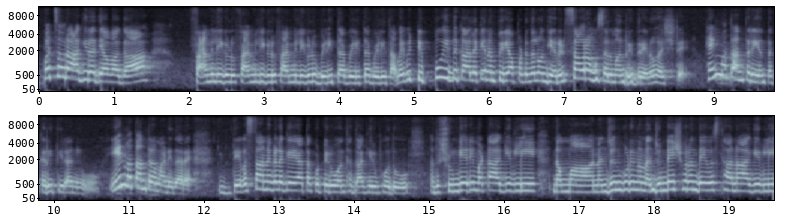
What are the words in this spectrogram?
ಇಪ್ಪತ್ತು ಸಾವಿರ ಆಗಿರೋದು ಯಾವಾಗ? ಫ್ಯಾಮಿಲಿಗಳು ಫ್ಯಾಮಿಲಿಗಳು ಫ್ಯಾಮಿಲಿಗಳು ಬೆಳೀತಾ ಬೆಳೀತಾ ಬೆಳೀತಾ. ಮೇ ಬಿ ಟಿಪ್ಪು ಇದ್ದ ಕಾಲಕ್ಕೆ ನಮ್ಮ ಪಿರಿಯಾಪಟ್ಟಣದಲ್ಲಿ ಒಂದು ಎರಡು ಸಾವಿರ ಮುಸಲ್ಮಾನರಿದ್ರೇನೋ ಅಷ್ಟೇ. ಹೆಂಗ್ ಮತಾಂತರಿ ಅಂತ ಕರಿತೀರಾ ನೀವು? ಏನ್ ಮತಾಂತರ ಮಾಡಿದ್ದಾರೆ? ದೇವಸ್ಥಾನಗಳಿಗೆ ಆತ ಕೊಟ್ಟಿರುವಂತದ್ದಾಗಿರ್ಬೋದು ಅದು ಶೃಂಗೇರಿ ಮಠ ಆಗಿರ್ಲಿ ನಮ್ಮ ನಂಜನಗೂಡಿನ ನಂಜುಂಡೇಶ್ವರನ್ ದೇವಸ್ಥಾನ ಆಗಿರ್ಲಿ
